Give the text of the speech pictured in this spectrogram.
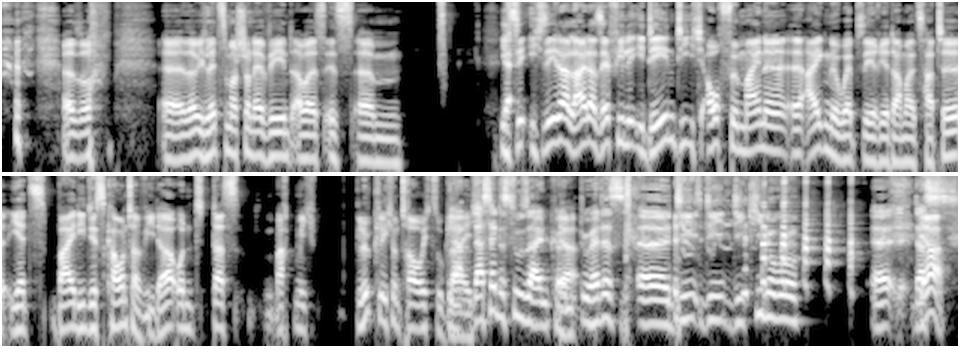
also, äh, das habe ich letztes Mal schon erwähnt, aber es ist, ähm, ich sehe ich seh da leider sehr viele Ideen, die ich auch für meine äh, eigene Webserie damals hatte, jetzt bei die Discounter wieder und das macht mich glücklich und traurig Ja, zugleich. das hättest du sein können. Ja. Du hättest äh, die die die Kino äh, das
